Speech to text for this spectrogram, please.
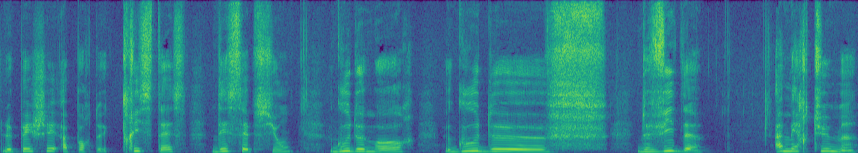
Le péché apporte tristesse, déception, goût de mort, goût de, de vide amertume,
